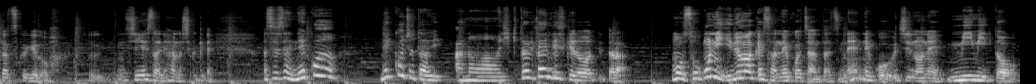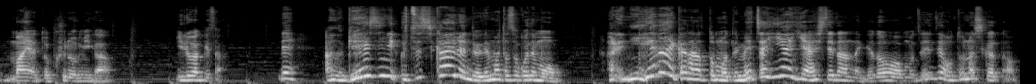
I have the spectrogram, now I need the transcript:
カつくけど。CA さんに話しかけて、先生、猫、猫ちょっと、あのー、引き取りたいんですけど、って言ったら、もうそこにいるわけさ、猫ちゃんたちね。猫、うちのね、ミミとマヤとクロミがいるわけさ。で、あの、ゲージに移し替えるんだよね、またそこでもあれ、逃げないかなと思ってめっちゃヒヤヒヤしてたんだけど、もう全然おとなしかった。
